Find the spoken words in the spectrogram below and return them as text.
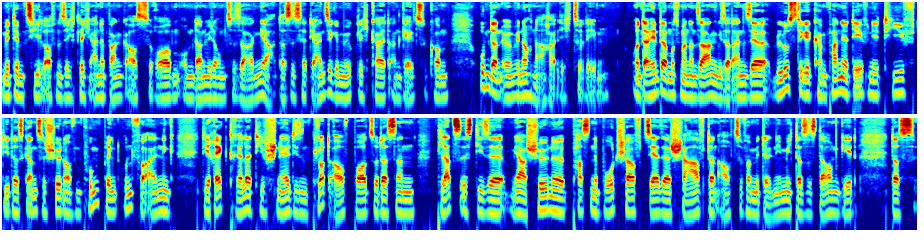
mit dem Ziel offensichtlich eine Bank auszurauben, um dann wiederum zu sagen, ja, das ist ja die einzige Möglichkeit, an Geld zu kommen, um dann irgendwie noch nachhaltig zu leben. Und dahinter muss man dann sagen, wie gesagt, eine sehr lustige Kampagne definitiv, die das Ganze schön auf den Punkt bringt und vor allen Dingen direkt relativ schnell diesen Plot aufbaut, sodass dann Platz ist, diese ja schöne, passende Botschaft sehr, sehr scharf dann auch zu vermitteln. Nämlich, dass es darum geht, dass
